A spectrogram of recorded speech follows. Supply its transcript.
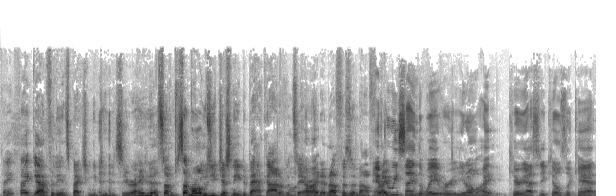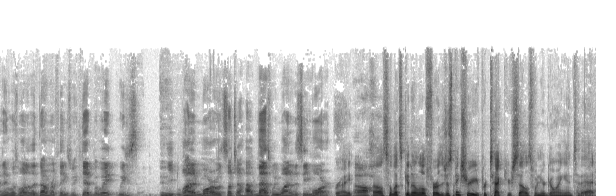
Thank, thank God for the inspection contingency, right? Some some homes you just need to back out of and say, all right, enough is enough, After right? we signed the waiver, you know, I curiosity kills the cat, and it was one of the dumber things we did. But wait, we just you wanted more. It was such a hot mess. We wanted to see more. Right. Oh. Well, so let's get in a little further. Just make sure you protect yourselves when you're going into that.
